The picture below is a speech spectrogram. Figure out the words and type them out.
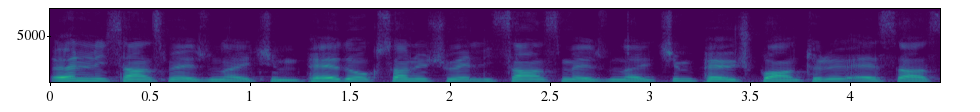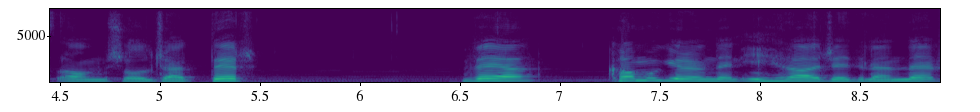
ön lisans mezunları için P93 ve lisans mezunları için P3 puan türü esas almış olacaktır. Veya kamu görevinden ihraç edilenler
